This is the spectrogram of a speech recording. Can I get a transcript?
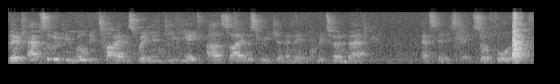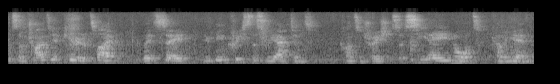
There absolutely will be times where you deviate outside this region and then return back at steady state. So for, for some transient period of time, let's say you increase this reactant concentration. So Ca naught coming in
